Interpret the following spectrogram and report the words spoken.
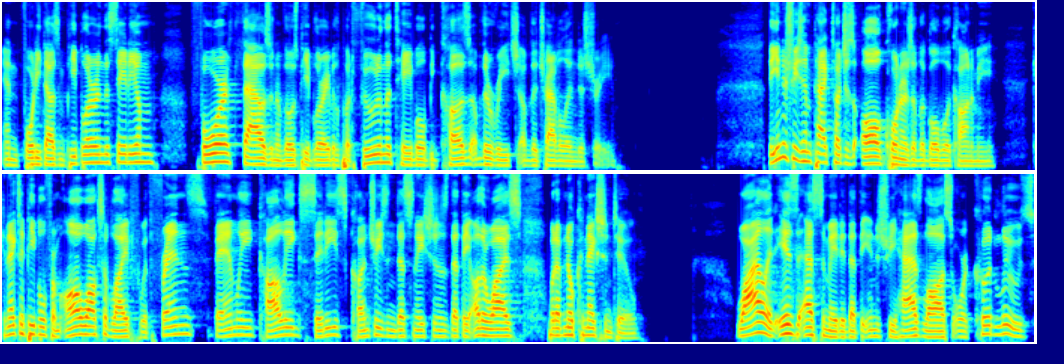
and 40,000 people are in the stadium, 4,000 of those people are able to put food on the table because of the reach of the travel industry. The industry's impact touches all corners of the global economy, connecting people from all walks of life with friends, family, colleagues, cities, countries, and destinations that they otherwise would have no connection to. While it is estimated that the industry has lost or could lose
